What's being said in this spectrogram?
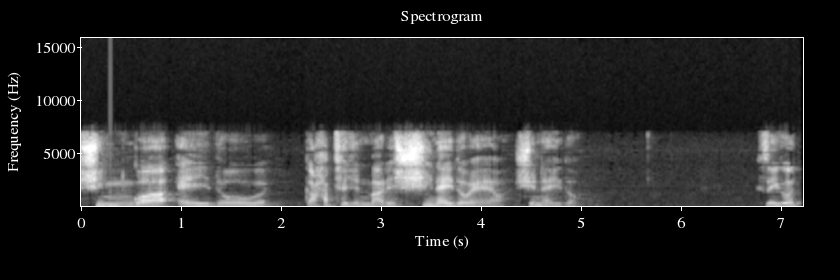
쉰과 에이도가 합쳐진 말이 쉬네이도예요. 쉬네이도. 그래서 이거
